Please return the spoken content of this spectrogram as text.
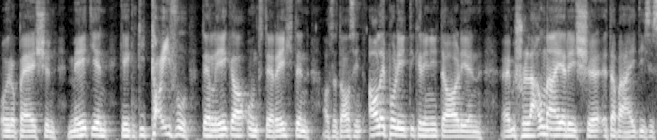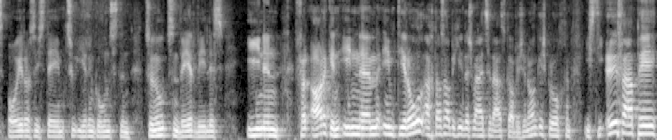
europäischen Medien gegen die Teufel der Lega und der Rechten. Also da sind alle Politiker in Italien ähm, schlaumeierisch äh, dabei, dieses Eurosystem zu ihren Gunsten zu nutzen. Wer will es ihnen verargen. In, ähm, Im Tirol, auch das habe ich in der Schweizer Ausgabe schon angesprochen, ist die ÖVP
